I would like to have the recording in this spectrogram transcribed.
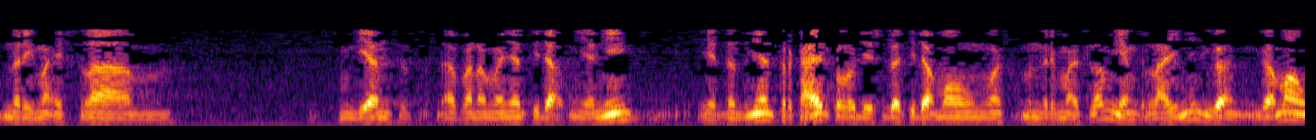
menerima Islam, kemudian apa namanya tidak ya ini ya tentunya terkait kalau dia sudah tidak mau menerima Islam yang lainnya juga nggak mau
